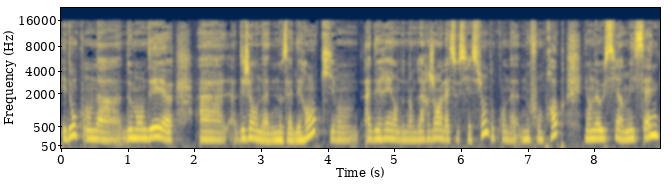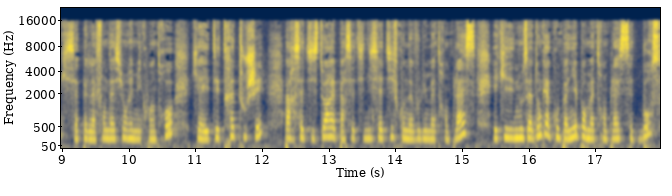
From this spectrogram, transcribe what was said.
Et donc, on a demandé euh, à, déjà, on a nos adhérents qui ont adhéré en donnant de l'argent à l'association. Donc, on a nos fonds propres. Et on a aussi un mécène qui s'appelle la Fondation Rémi Cointreau, qui a été très touché par cette histoire et par cette initiative qu'on a voulu mettre en place et qui nous a donc accompagnés pour mettre en place cette bourse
